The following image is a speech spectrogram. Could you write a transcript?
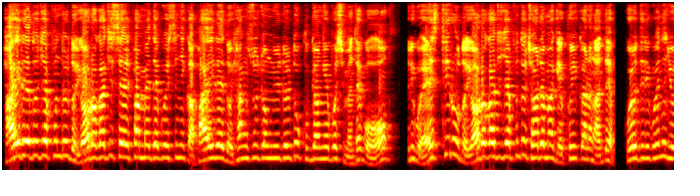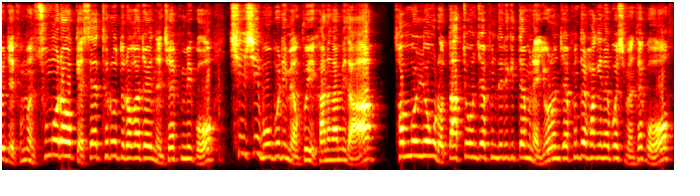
바이레도 제품들도 여러 가지 세일 판매되고 있으니까 바이레도 향수 종류들도 구경해 보시면 되고 그리고 ST로도 여러 가지 제품들 저렴하게 구입 가능한데 보여드리고 있는 이 제품은 29개 세트로 들어가져 있는 제품이고 75불이면 구입 가능합니다. 선물용으로 딱 좋은 제품들이기 때문에 이런 제품들 확인해 보시면 되고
